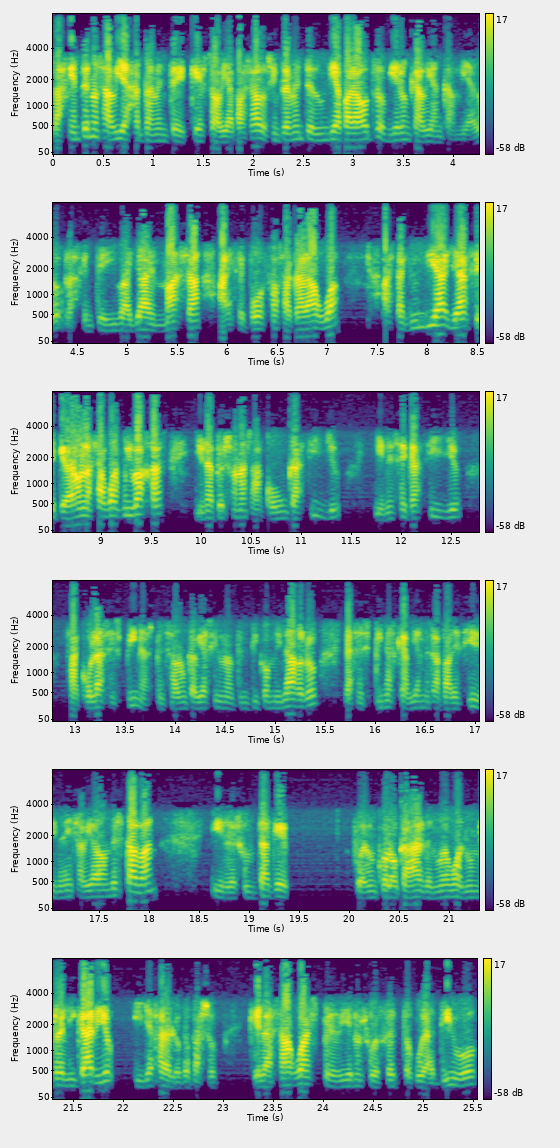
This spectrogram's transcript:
La gente no sabía exactamente que esto había pasado, simplemente de un día para otro vieron que habían cambiado. La gente iba ya en masa a ese pozo a sacar agua, hasta que un día ya se quedaron las aguas muy bajas y una persona sacó un cacillo y en ese cacillo sacó las espinas. Pensaron que había sido un auténtico milagro, las espinas que habían desaparecido y nadie sabía dónde estaban, y resulta que fueron colocadas de nuevo en un relicario y ya sabes lo que pasó, que las aguas perdieron su efecto curativo,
